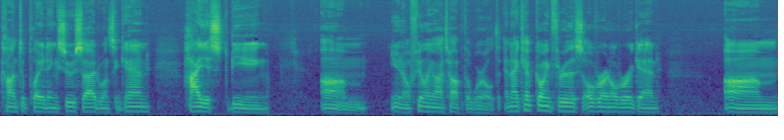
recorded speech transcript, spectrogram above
contemplating suicide once again, highest being um you know, feeling on top of the world. And I kept going through this over and over again um,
